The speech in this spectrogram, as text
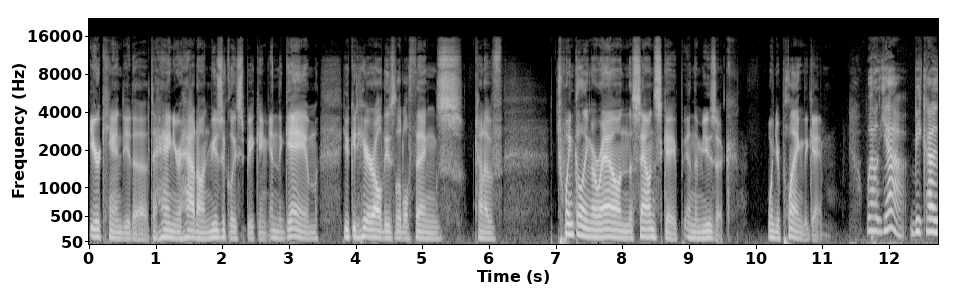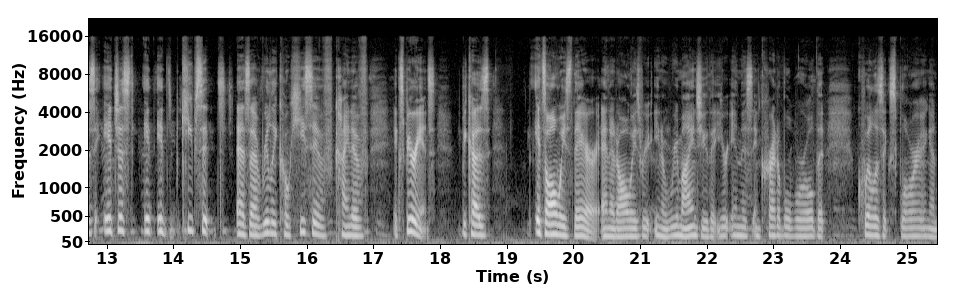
ear candy to, to hang your hat on, musically speaking. In the game, you could hear all these little things kind of twinkling around the soundscape in the music when you're playing the game. Well, yeah, because it just it, it keeps it as a really cohesive kind of experience because it's always there and it always re, you know reminds you that you're in this incredible world that Quill is exploring and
